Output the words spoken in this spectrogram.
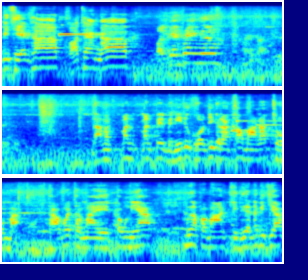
มีเทียนครับ ขอแทงครับขอเทียนแท่งหนึ่งนะมันมันมันเป็นแบบนี้ทุกคนที่กำลังเข้ามารับชมอะถามว่าทำไมตรงเนี้ยเมื่อประมาณกี่เดือนนะพี่เจี๊ยบ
